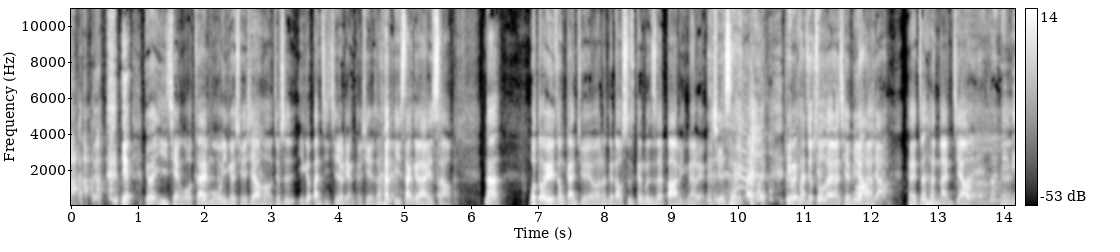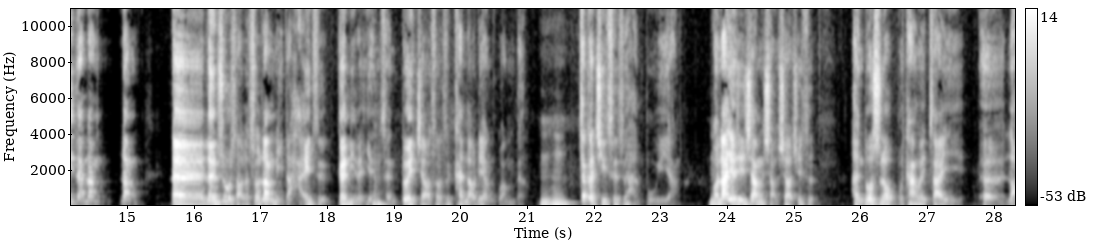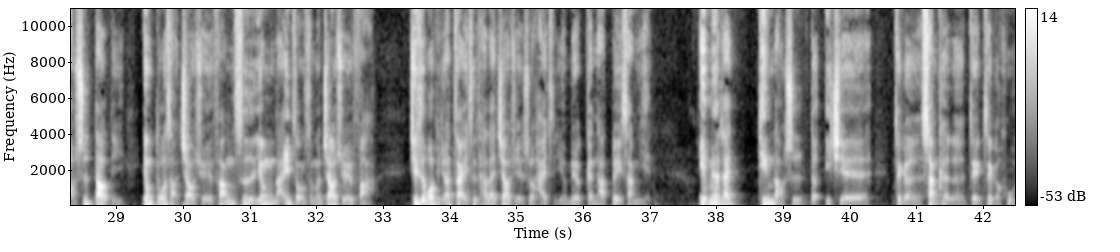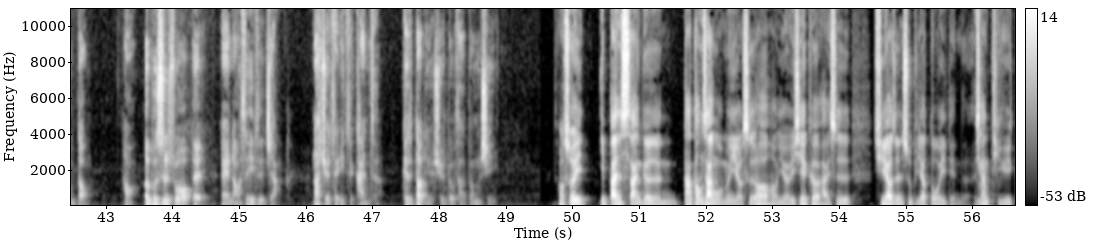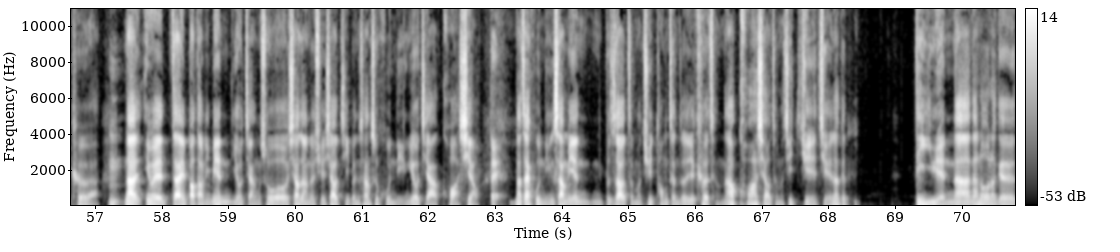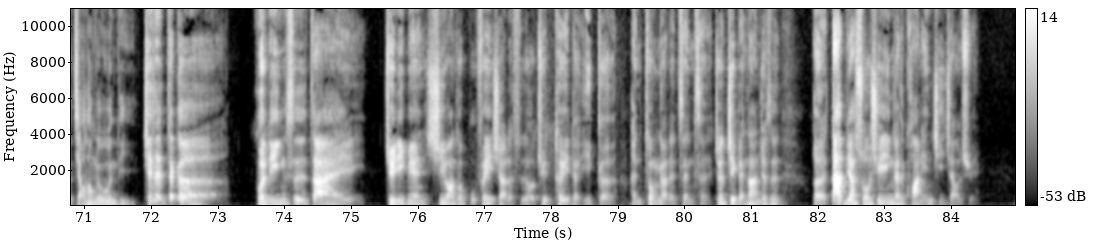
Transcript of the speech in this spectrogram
因为因为以前我在某一个学校哈，就是一个班级只有两个学生，比三个还少。那我都有一种感觉哦，那个老师根本是在霸凌那两个学生，因为他就坐在那前面呢、啊。哎，真很难教。对，所以你你想让让呃人数少的时候，让你的孩子跟你的眼神对焦的时候是看到亮光的。嗯哼，这个其实是很不一样。嗯、哦，那尤其像小校，其实很多时候我不太会在意，呃，老师到底用多少教学方式，用哪一种什么教学法。其实我比较在意是他在教学的时候，孩子有没有跟他对上眼，有没有在听老师的一些这个上课的这这个互动，好、哦，而不是说，哎哎，老师一直讲，那学生一直看着，可是到底有学多少东西？哦，所以一般三个人，那通常我们有时候哈有一些课还是需要人数比较多一点的，像体育课啊。嗯，那因为在报道里面有讲说，校长的学校基本上是混龄又加跨校。对。那在混龄上面，你不知道怎么去统整这些课程，然后跨校怎么去解决那个地缘呐、啊，然后那个交通的问题。其实这个混龄是在局里面希望说不废校的时候去推的一个。很重要的政策，就基本上就是，呃，大家比较熟悉应该是跨年级教学，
